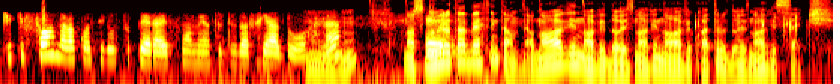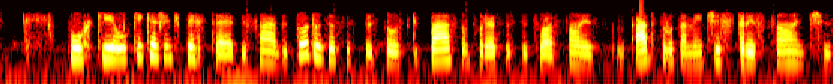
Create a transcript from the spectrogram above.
de que forma ela conseguiu superar esse momento desafiador, né? uhum. né? Nosso número está é, aberto então, é o 992994297. Porque o que, que a gente percebe, sabe? Todas essas pessoas que passam por essas situações absolutamente estressantes,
